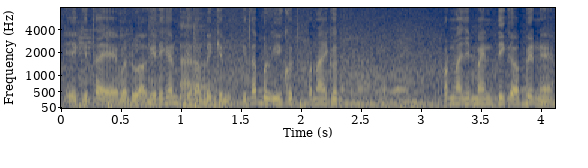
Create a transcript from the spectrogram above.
ya kita ya berdua gini kan kita Ah. bikin kita ber- ikut pernah ikut pernah main tiga band ya.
